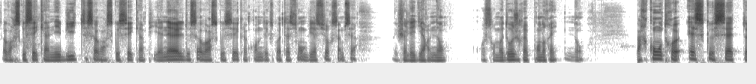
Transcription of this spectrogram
Savoir ce que c'est qu'un EBIT, de savoir ce que c'est qu'un PNL, de savoir ce que c'est qu'un compte d'exploitation, bien sûr que ça me sert. Mais j'allais dire non. Grosso modo, je répondrais non. Par contre, est-ce que cette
